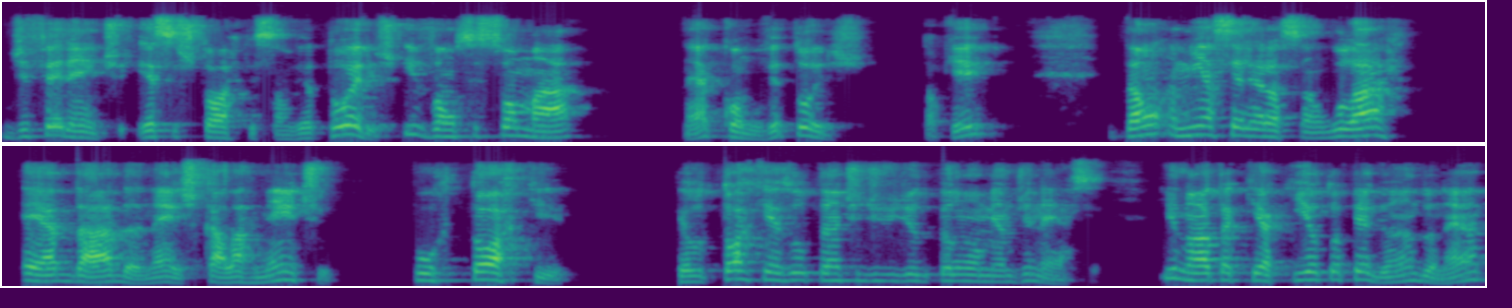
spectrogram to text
diferente. Esses torques são vetores e vão se somar né, como vetores. Tá ok? Então, a minha aceleração angular é dada né, escalarmente por torque pelo torque resultante dividido pelo momento de inércia. E nota que aqui eu estou pegando né,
